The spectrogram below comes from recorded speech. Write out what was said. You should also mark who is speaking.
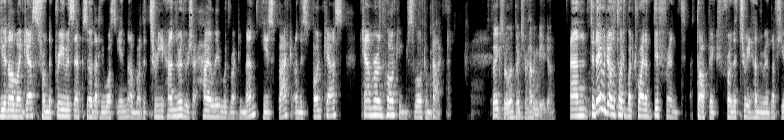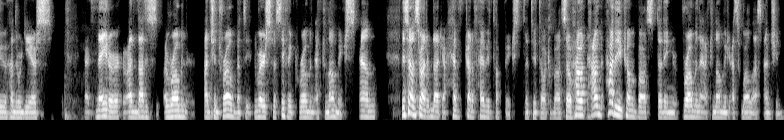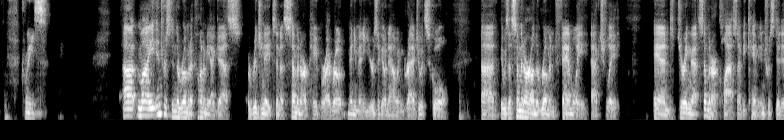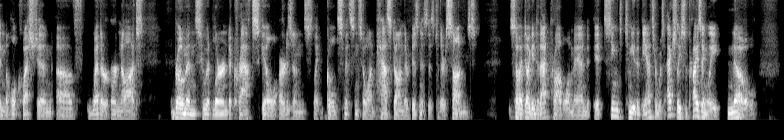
Speaker 1: You know my guest from the previous episode that he was in about the 300, which I highly would recommend. He's back on this podcast. Cameron Hawkins, welcome back.
Speaker 2: Thanks, Erlen. Thanks for having me again.
Speaker 1: And today we're going to talk about quite a different topic from the 300, a few hundred years uh, later, and that is a Roman, ancient Rome, but very specific Roman economics. And this sounds rather like a heavy, kind of heavy topics that you talk about. So how how how did you come about studying Roman economics as well as ancient Greece?
Speaker 2: Uh, my interest in the Roman economy, I guess, originates in a seminar paper I wrote many, many years ago now in graduate school. Uh, it was a seminar on the Roman family, actually. And during that seminar class, I became interested in the whole question of whether or not Romans who had learned a craft skill, artisans like goldsmiths and so on, passed on their businesses to their sons. So I dug into that problem, and it seemed to me that the answer was actually surprisingly no,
